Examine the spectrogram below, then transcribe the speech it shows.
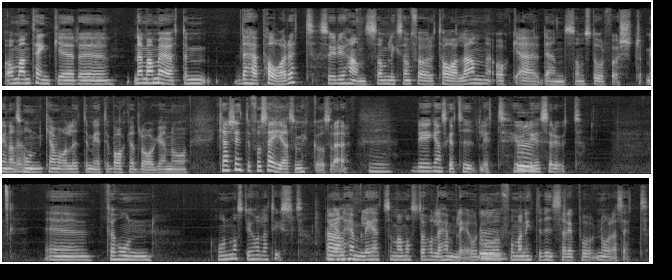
om man tänker, eh, när man möter det här paret så är det ju han som liksom för talan och är den som står först. Medan hon kan vara lite mer tillbakadragen och kanske inte får säga så mycket och sådär. Det är ganska tydligt hur det ser ut. Eh, för hon, hon måste ju hålla tyst. Det är Ja. en hemlighet som man måste hålla hemlig och då får man inte visa det på några sätt.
